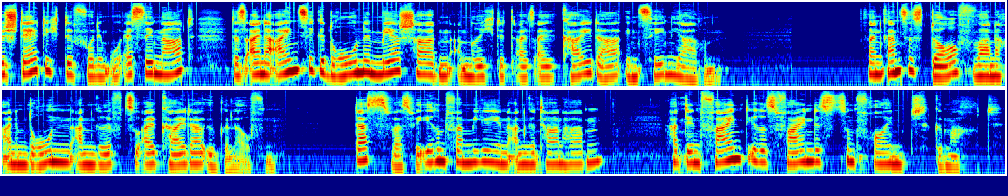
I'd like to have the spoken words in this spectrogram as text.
bestätigte vor dem US-Senat, dass eine einzige Drohne mehr Schaden anrichtet als Al-Qaida in zehn Jahren. Sein ganzes Dorf war nach einem Drohnenangriff zu Al-Qaida übergelaufen. Das, was wir ihren Familien angetan haben, hat den Feind ihres Feindes zum Freund gemacht.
